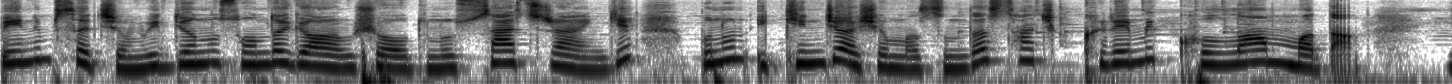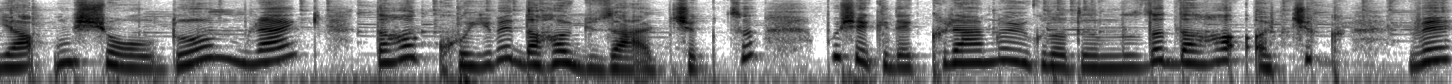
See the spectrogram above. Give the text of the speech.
Benim saçım videonun sonunda görmüş olduğunuz saç rengi bunun ikinci aşamasında saç kremi kullanmadan yapmış olduğum renk daha koyu ve daha güzel çıktı. Bu şekilde kremle uyguladığınızda daha açık ve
